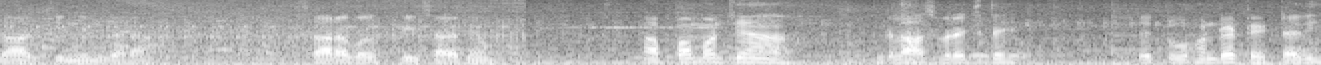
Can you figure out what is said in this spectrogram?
ਦਾਲਚੀਨੀ ਵਗੈਰਾ, ਸਾਰਾ ਕੁਝ ਖਰੀਦ ਸਕਦੇ ਹੋ। ਆਪਾਂ ਪਹੁੰਚੇ ਹਾਂ ਗਲਾਸ ਬ੍ਰਿਜ ਤੇ ਤੇ 200 ਟਿਕਟ ਹੈ ਦੀ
